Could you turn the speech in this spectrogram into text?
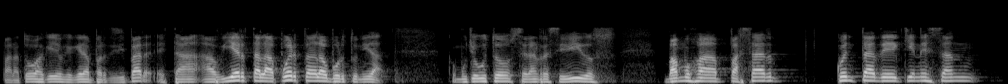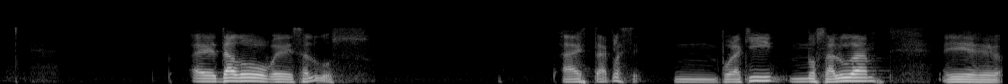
Para todos aquellos que quieran participar, está abierta la puerta de la oportunidad. Con mucho gusto serán recibidos. Vamos a pasar cuenta de quienes han eh, dado eh, saludos a esta clase. Mm, por aquí nos saluda eh,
